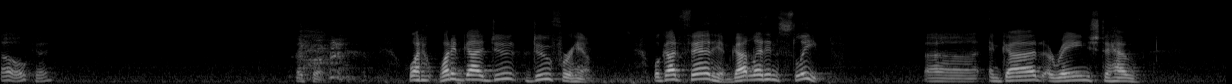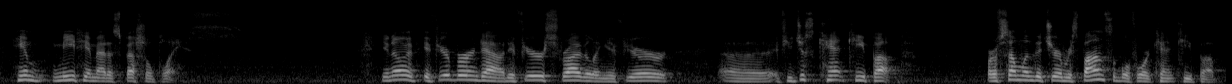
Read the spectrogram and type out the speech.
Oh, okay. Okay. What, what did God do, do for him? Well, God fed him, God let him sleep. Uh, and God arranged to have him meet him at a special place. You know, if, if you're burned out, if you're struggling, if, you're, uh, if you just can't keep up, or if someone that you're responsible for can't keep up,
